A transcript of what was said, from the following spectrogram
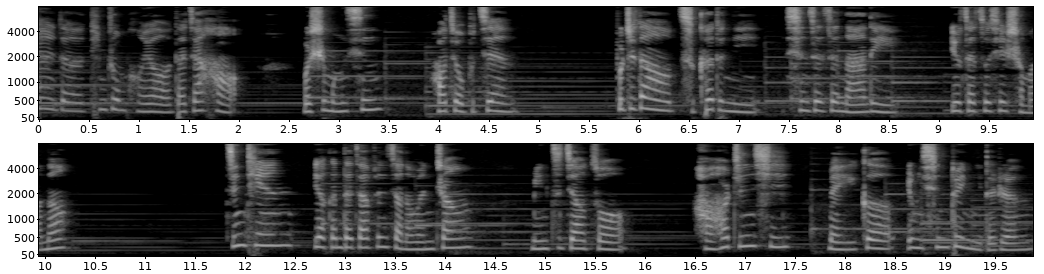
爱的听众朋友，大家好，我是萌新，好久不见。不知道此刻的你现在在哪里，又在做些什么呢？今天要跟大家分享的文章，名字叫做《好好珍惜每一个用心对你的人》。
